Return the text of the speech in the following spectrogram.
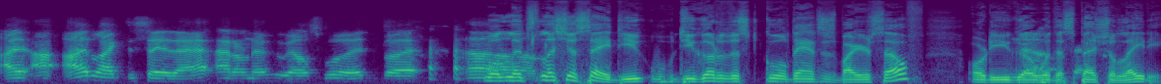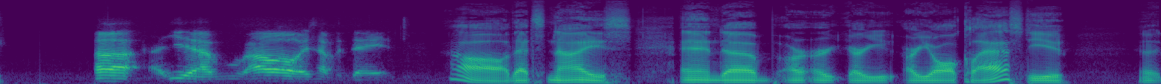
I, I I'd like to say that. I don't know who else would, but um, well, let's let's just say, do you do you go to the school dances by yourself, or do you go No. with a special lady? Uh, yeah, I'll always have a date. Oh, that's nice. And uh, are, are are you are you all class? Do you uh,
